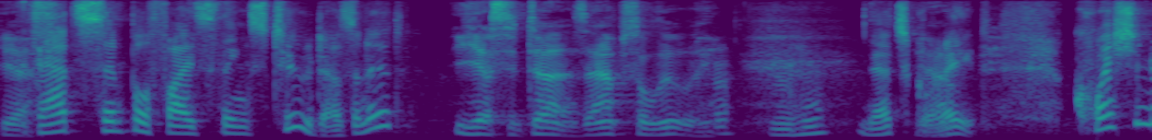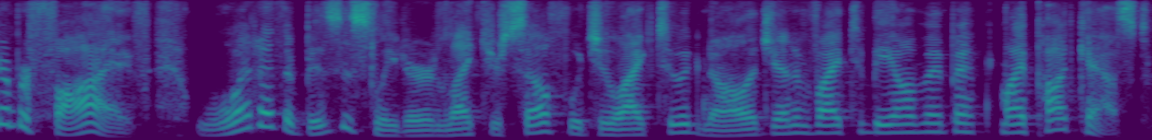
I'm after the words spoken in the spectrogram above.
yes. that simplifies things too, doesn't it? Yes, it does. Absolutely. Mm-hmm. That's great. Yeah. Question number five What other business leader like yourself would you like to acknowledge and invite to be on my, my podcast?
